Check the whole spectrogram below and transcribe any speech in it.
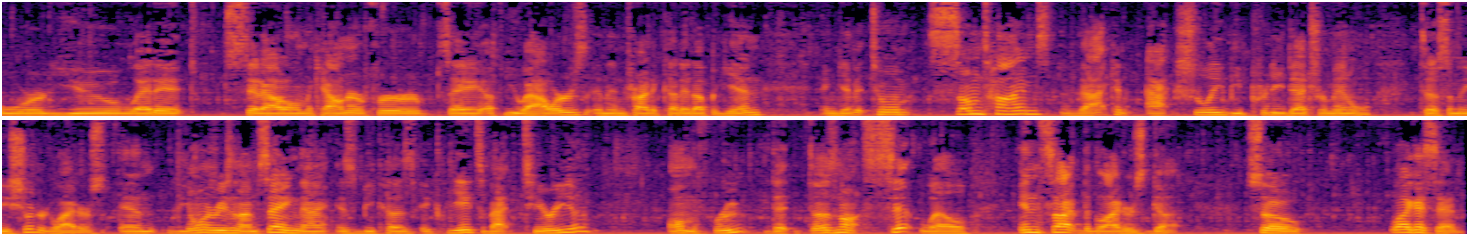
or you let it sit out on the counter for say a few hours and then try to cut it up again and give it to them, sometimes that can actually be pretty detrimental to some of these sugar gliders. And the only reason I'm saying that is because it creates bacteria on the fruit that does not sit well inside the glider's gut. So, like I said,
